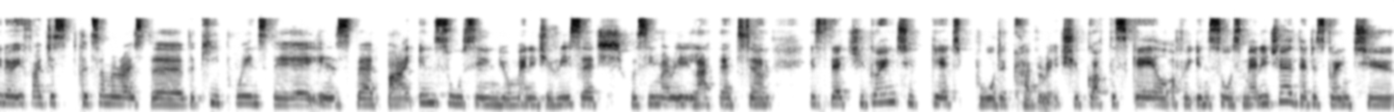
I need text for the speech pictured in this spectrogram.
you know, if I just could summarize the the key points there is that by insourcing your manager research, Waseem, I really like that term, is that you're going to get broader coverage. You've got the scale of an in-source manager that is going to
